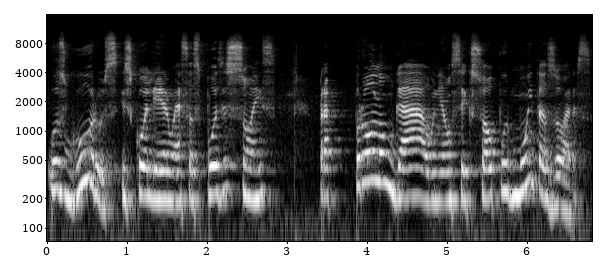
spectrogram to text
os gurus escolheram essas posições para prolongar a união sexual por muitas horas,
